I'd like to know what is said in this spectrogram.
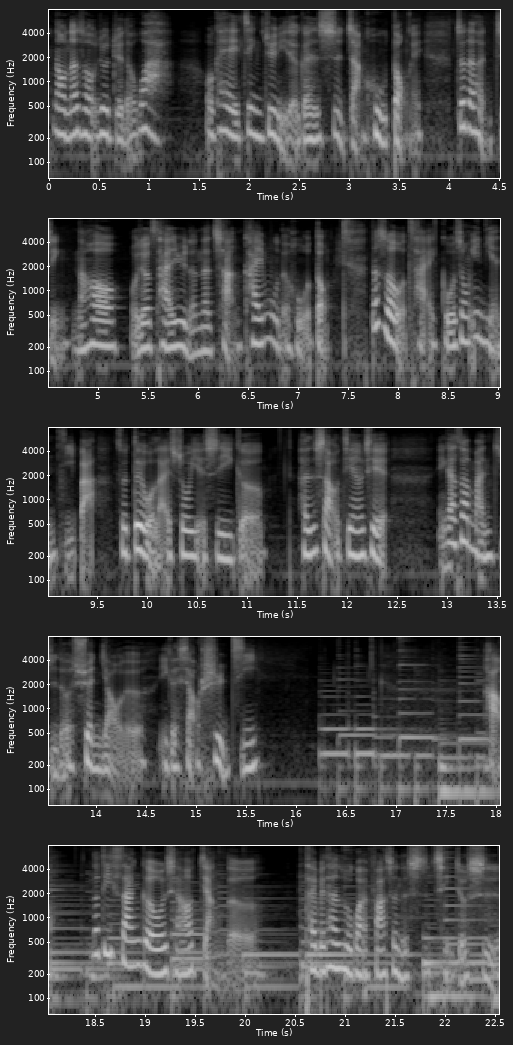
那我那时候就觉得，哇，我可以近距离的跟市长互动，诶，真的很近。然后我就参与了那场开幕的活动。那时候我才国中一年级吧，所以对我来说也是一个很少见，而且应该算蛮值得炫耀的一个小事迹。好。那第三个我想要讲的台北探索馆发生的事情，就是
